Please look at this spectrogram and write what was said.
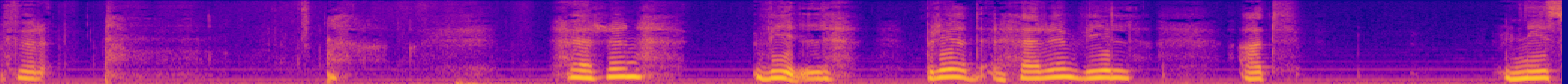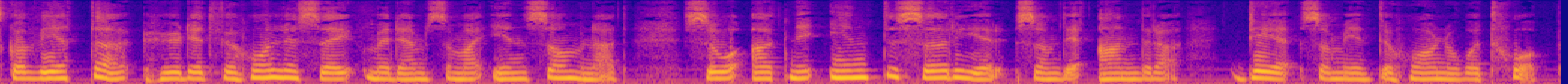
För Herren vill, bröder, Herren vill att ni ska veta hur det förhåller sig med dem som har insomnat så att ni inte sörjer som de andra, de som inte har något hopp.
